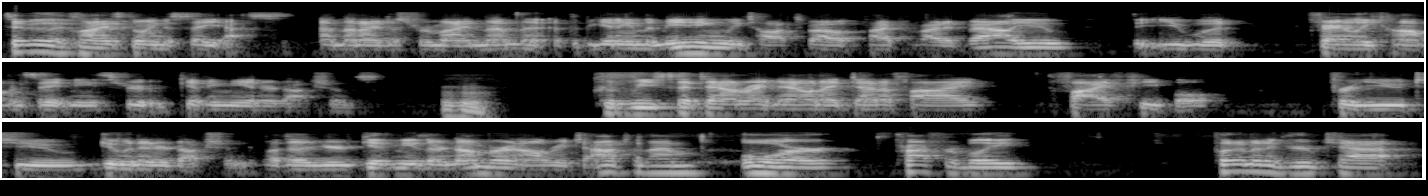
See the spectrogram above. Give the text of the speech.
Typically, the client's going to say yes. And then I just remind them that at the beginning of the meeting, we talked about if I provided value, that you would fairly compensate me through giving me introductions. Mm-hmm. Could we sit down right now and identify five people for you to do an introduction? Whether you give me their number and I'll reach out to them, or preferably put them in a group chat,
